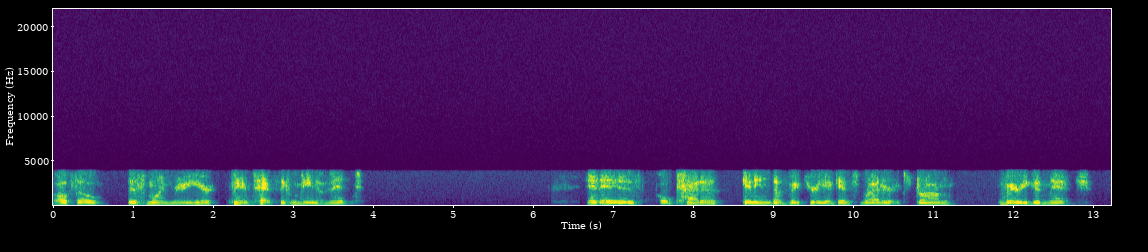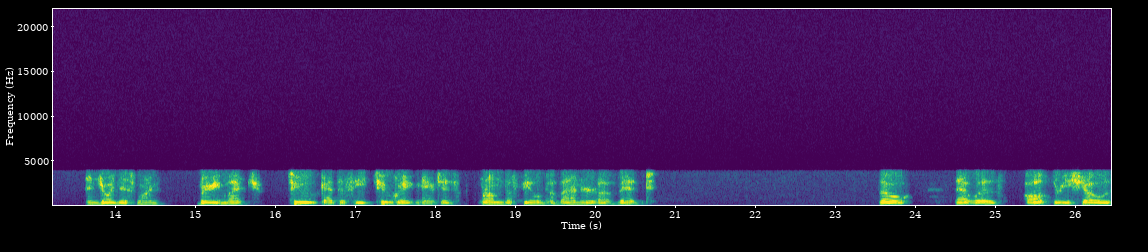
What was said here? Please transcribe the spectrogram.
Also, this one right here, fantastic main event. It is Okada getting the victory against Roderick Strong. Very good match. Enjoyed this one very much. Two got to see two great matches from the Field of Honor event. So that was all three shows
